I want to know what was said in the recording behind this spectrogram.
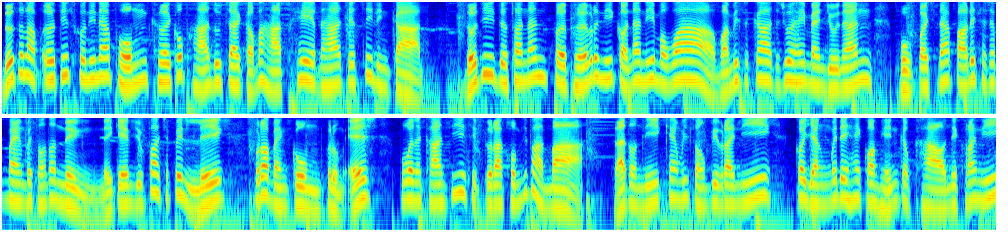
โดยสำหรับเออร์ติสคนนี้นะผมเคยคบหาดูใจกับมหาเทพนะฮะเจสซี่ลินการ์ดโดยที่เดอะซันนั้นเปิดเผยเรื่องนี้ก่อนหน้านี้มาว่าวันวิสก้าจะช่วยให้แมนยูนั้น บุกไปชนะปารีสแซงต์แชร์แมงไป 2 ต่อ 1 ในเกมยูฟ่าแชมเปี้ยนลีกรอบแบ่งกลุ่มกลุ่ม H เมื่อวันอังคารที่ 20 ตุลาคมที่ผ่านมา และตอนนี้แข้งวัย22ปีรายนี้ก็ยังไม่ได้ให้ความเห็นกับข่าวในครั้งนี้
